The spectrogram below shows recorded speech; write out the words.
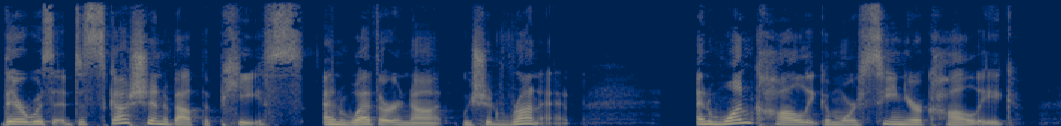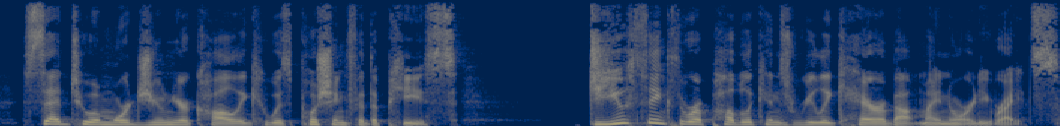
There was a discussion about the piece and whether or not we should run it. And one colleague, a more senior colleague, said to a more junior colleague who was pushing for the piece, Do you think the Republicans really care about minority rights?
